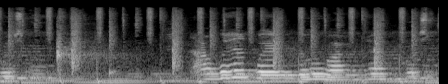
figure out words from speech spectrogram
was. I went where the water was.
